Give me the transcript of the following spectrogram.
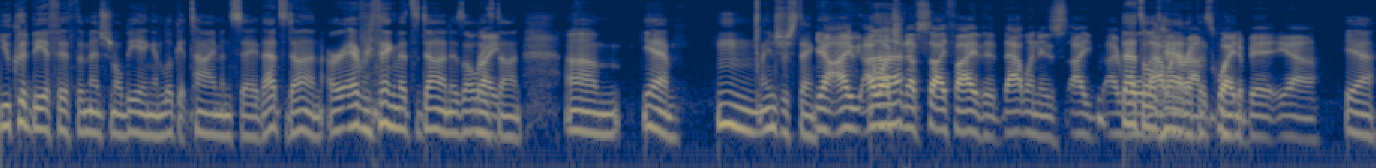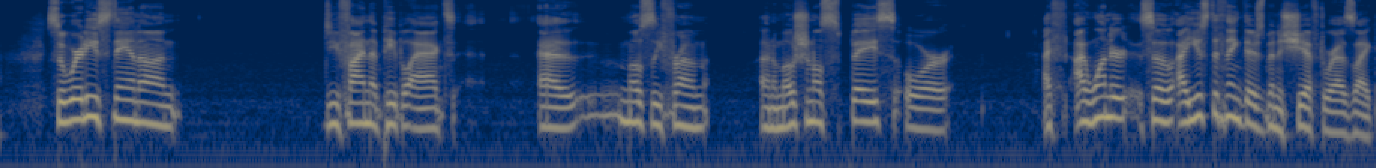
you could be a fifth dimensional being and look at time and say that's done, or everything that's done is always Right. done. Um, yeah. Hmm. Interesting. Yeah, I, I watch Uh, enough sci-fi that that one is I I roll that one around quite point. a bit. Yeah. Yeah. So where do you stand on? Do you find that people act as mostly from an emotional space, or I, f- I wonder. So I used to think there's been a shift where I was like,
